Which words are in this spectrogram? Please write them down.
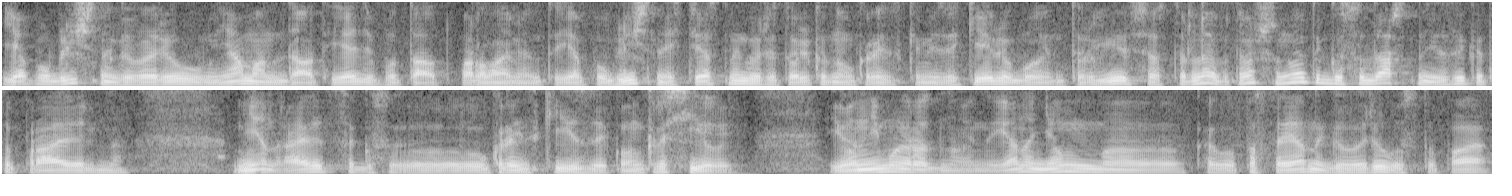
Я публично говорю, у меня мандат, я депутат парламента. Я публично, естественно, говорю только на украинском языке, любое интервью и все остальное, потому что ну, это государственный язык, это правильно. Мне нравится э, украинский язык, он красивый. И он не мой родной, но я на нем э, как бы, постоянно говорю, выступаю.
